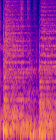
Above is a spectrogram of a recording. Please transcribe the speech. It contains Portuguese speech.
Thank you.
